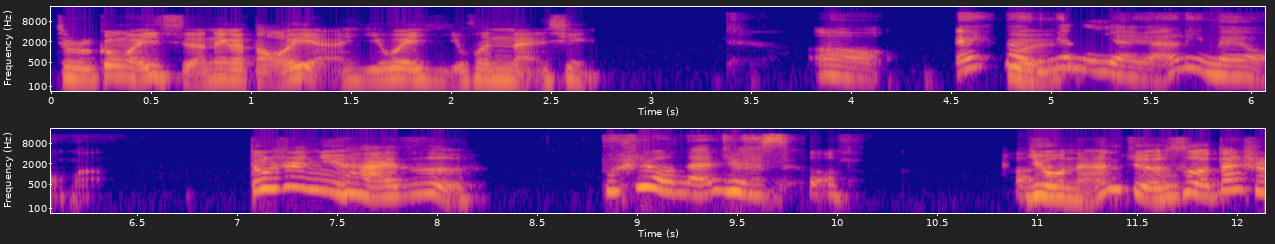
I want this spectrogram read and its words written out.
就是跟我一起的那个导演，一位已婚男性，哦，哎，那里面的演员里没有吗？都是女孩子，不是有男角色吗？有男角色，但是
